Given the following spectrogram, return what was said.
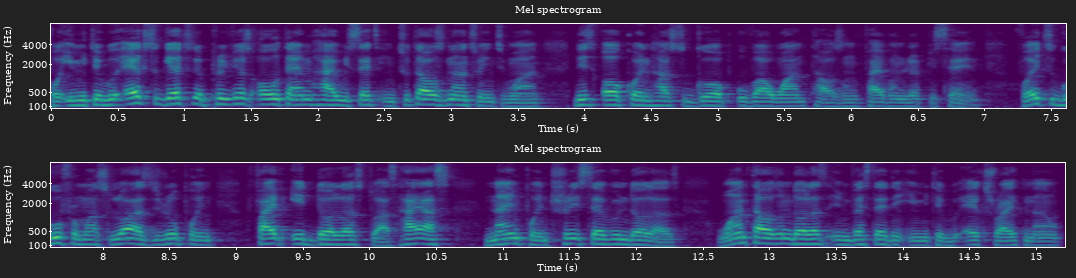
For Immutable X to get to the previous all-time high we set in 2021, this altcoin has to go up over 1,500%. For it to go from as low as $0.58 to as high as $9.37, $1,000 invested in Immutable X right now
